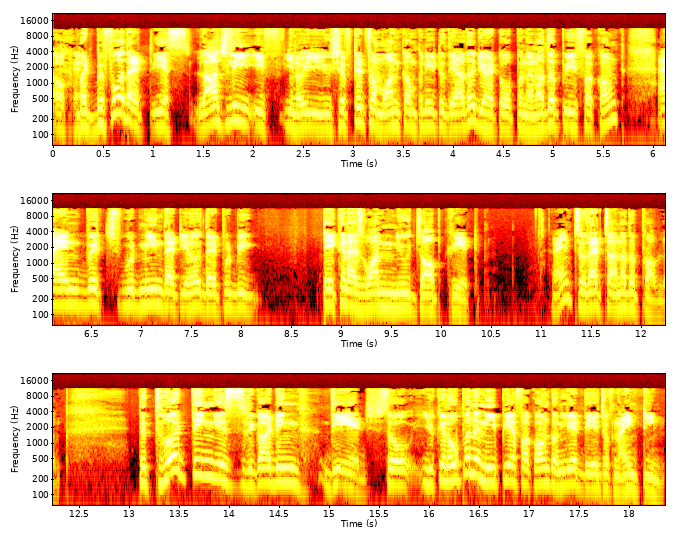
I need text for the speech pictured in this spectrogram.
Okay. but before that yes largely if you know you shifted from one company to the other you had to open another pf account and which would mean that you know that would be taken as one new job created right so that's another problem the third thing is regarding the age. So you can open an EPF account only at the age of 19.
